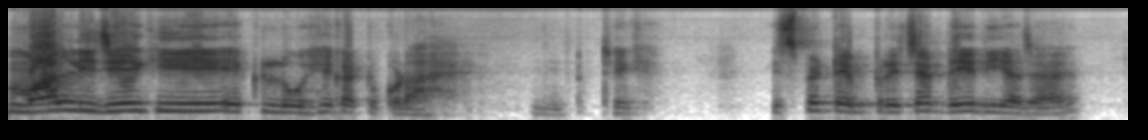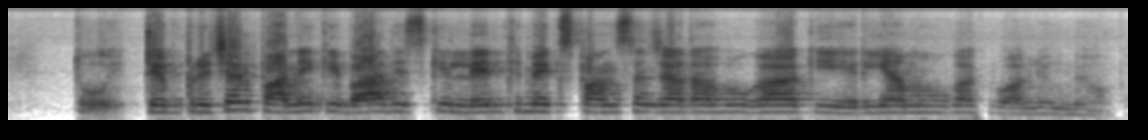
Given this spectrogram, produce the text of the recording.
मान लीजिए कि ये एक लोहे का टुकड़ा है। जी ठीक है। इस पे टेम्परेचर दे दिया जाए। तो टेम्परेचर पाने के बाद इसके लेंथ में एक्सपांसन ज़्यादा होगा कि एरिया में होगा कि वॉल्यूम में होगा?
